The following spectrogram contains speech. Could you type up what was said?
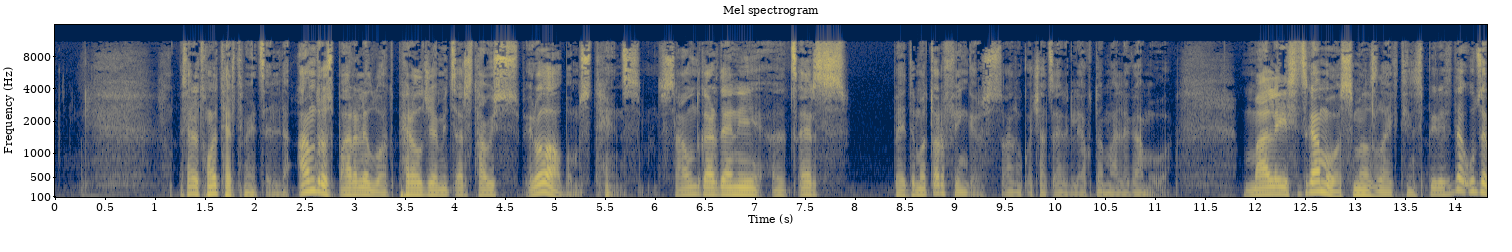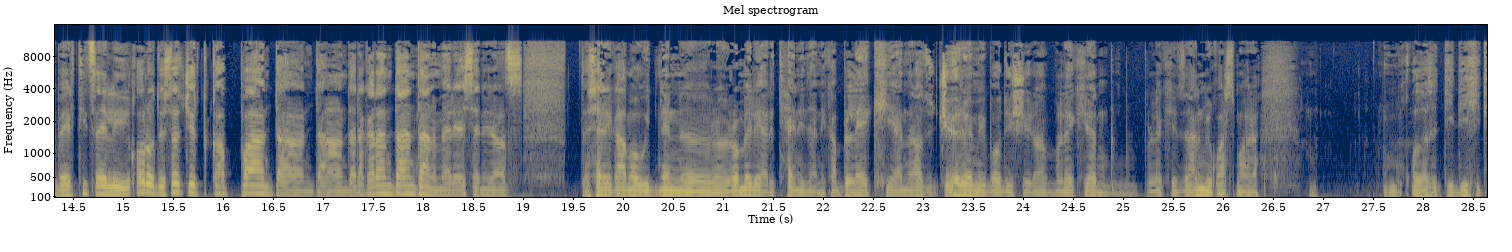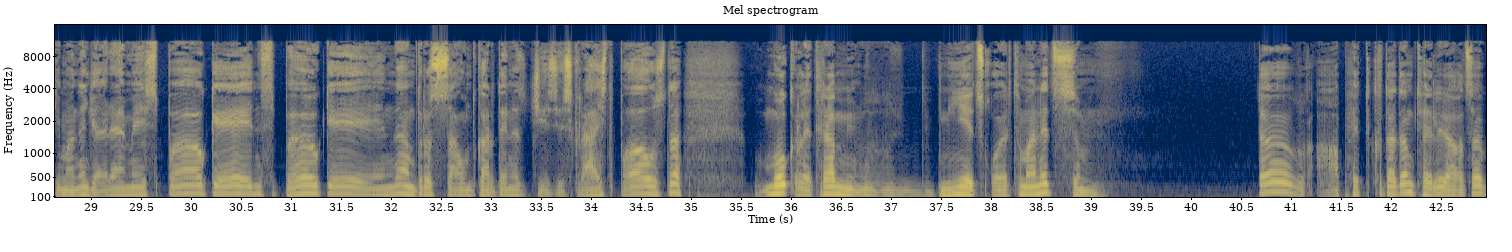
ეს არის 91 წელი და ამ დროს პარალელურად Pearl Jam-ი წერს თავის პირველ ალბომს Tense. Soundgarden-ი წერს Bad Motor Fingers, ანუ უკვე ჩაწერილი აქვს და მალე გამოვა. მალე ისიც გამოვა Smells Like Teen Spirit და უძებ ერთი წელი იყო, როდესაც ჯერ კაპან დან და რაგან დან დან მე ესენი რაღაც ეს არის გამოვიდნენ რომელი არის თენიდან იქა ბლექი ან რა ჯერემი ბოდიში რა ბლექი ან ბლექი ძალიან მიყვარს მაგრამ ყველაზე დიდი ჰიტი მანდან ჯერემი სპოკენ სპოკენ ამ დროს საუნდ გარდენს ჯიზის კრაისტ პოუსტ მოკლედ რა მიეწყო ერთმანეთს და აფეთქდა და მთელი რაღაცა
